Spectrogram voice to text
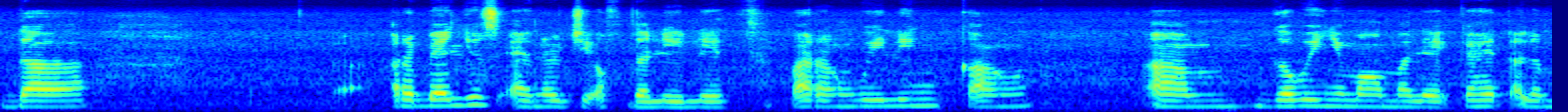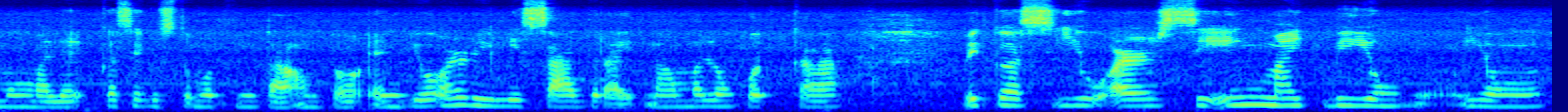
the rebellious energy of the Lilith. Parang willing kang um, gawin yung mga mali kahit alam mong mali kasi gusto mo itong taong to. And you are really sad right now. Malungkot ka. Because you are seeing might be yung yung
